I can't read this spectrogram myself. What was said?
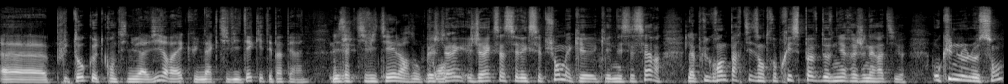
euh, plutôt que de continuer à vivre avec une activité qui n'était pas pérenne. Les activités, alors donc je, dirais, que ça c'est l'exception, mais qui est, nécessaire. La plus grande partie des entreprises peuvent devenir régénératives. Aucune ne le sont,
